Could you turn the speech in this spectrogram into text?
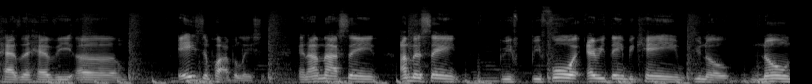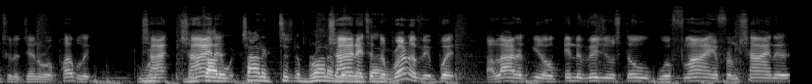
has a heavy um, Asian population, and I'm not saying I'm just saying be- before everything became you know known to the general public, Chi- We China it, China took the brunt of it. China took the brunt of it, but a lot of you know individuals still were flying from China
